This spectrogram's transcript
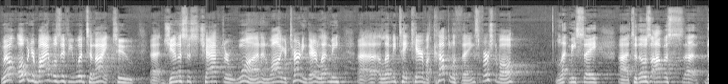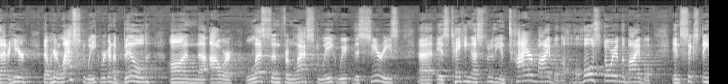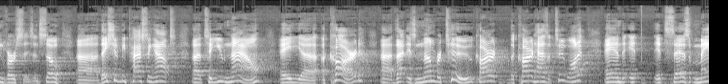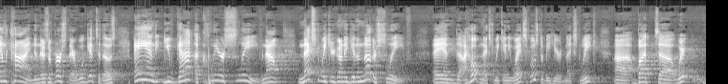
Well, open your Bibles, if you would, tonight to uh, Genesis chapter 1. And while you're turning there, let me, uh, uh, let me take care of a couple of things. First of all, let me say uh, to those of us uh, that are here, that were here last week, we're going to build on uh, our lesson from last week. We, this series uh, is taking us through the entire Bible, the whole story of the Bible in 16 verses. And so uh, they should be passing out uh, to you now a, uh, a card uh, that is number two. Card, the card has a two on it, and it it says mankind, and there's a verse there. We'll get to those. And you've got a clear sleeve. Now, next week you're going to get another sleeve. And I hope next week anyway. It's supposed to be here next week. Uh, but uh,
